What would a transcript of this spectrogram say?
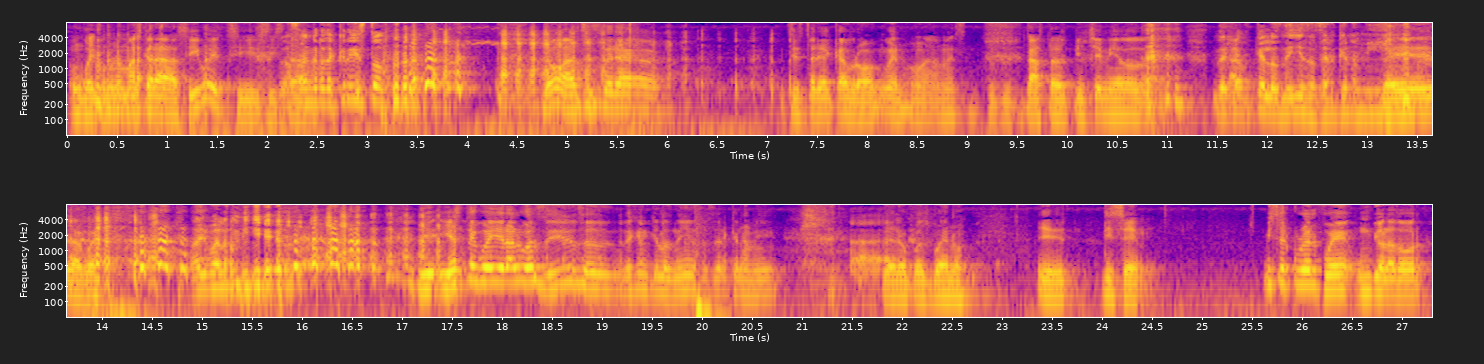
un güey con una máscara así, güey. Sí, sí La sangre de Cristo. No, así estaría. Sí estaría cabrón, güey, no mames. Hasta el pinche miedo de, Deja que los niños se acerquen a mí. güey. Ahí va la mierda. Y, y este güey era algo así, o sea, dejen que los niños se acerquen a mí. Pero pues bueno. Y dice, Mr. Cruel fue un violador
